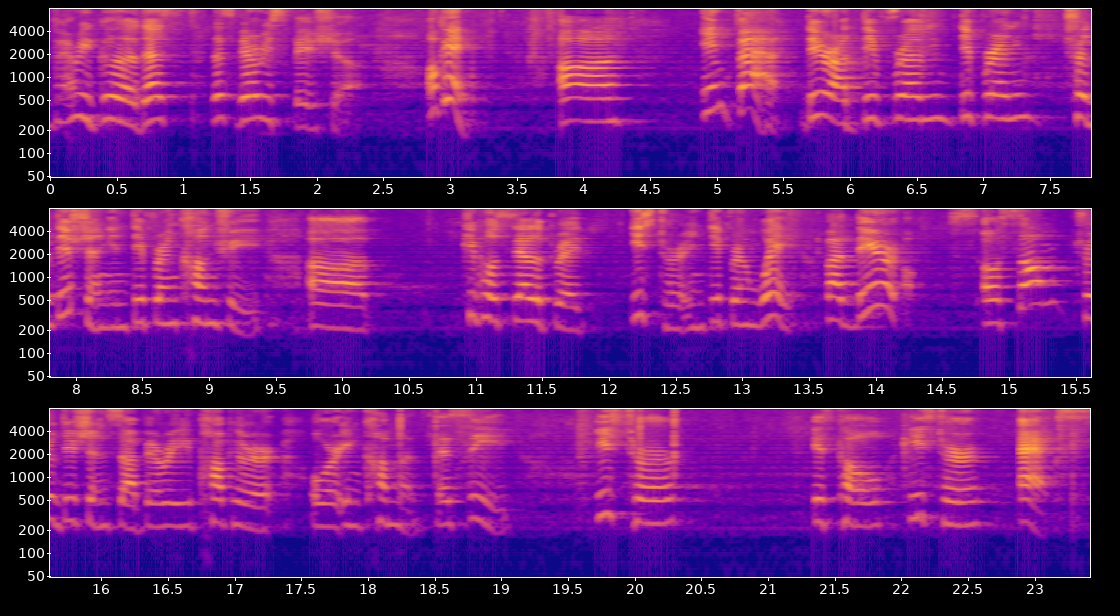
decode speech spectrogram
Very good. That's that's very special. Okay. Uh, in fact, there are different different tradition in different country. Uh, people celebrate Easter in different way, but there uh, some traditions are very popular or in common. Let's see. Easter is called Easter eggs.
